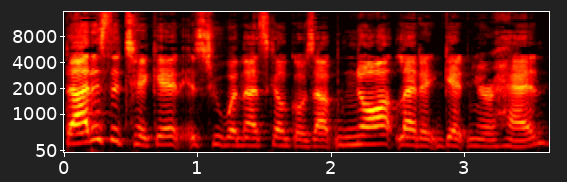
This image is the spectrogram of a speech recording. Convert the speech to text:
That is the ticket is to when that scale goes up, not let it get in your head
